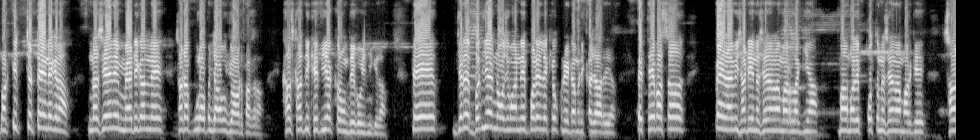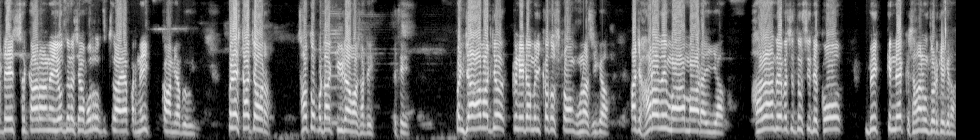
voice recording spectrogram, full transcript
ਬਾਕੀ ਚਿੱਟੇ ਨੇ ਕਰਾ, ਨਸ਼ੇ ਨੇ ਮੈਡੀਕਲ ਨੇ ਸਾਡਾ ਪੂਰਾ ਪੰਜਾਬ ਉਜਾੜਤਾ ਕਰਾ। ਖਾਸ ਖਾਸ ਦੀ ਖੇਤੀ ਆ, ਕਰਾਉਂਦੇ ਕੋਈ ਨਹੀਂ ਕਰਾ। ਤੇ ਜਿਹੜੇ ਵਧੀਆ ਨੌਜਵਾਨ ਨੇ, ਪੜ੍ਹੇ ਲਿਖੇ ਉਹ ਕੈਨੇਡਾ, ਅਮਰੀਕਾ ਜਾ ਰਹੇ ਆ। ਇੱਥੇ ਬਸ ਭੈਣਾਂ ਵੀ ਸਾਡੀਆਂ ਨਸ਼ਿਆਂ ਨਾਲ ਮਰਨ ਲੱਗੀਆਂ ਮਾਮਾ ਦੇ ਪੁੱਤ ਨਸ਼ਿਆਂ ਨਾਲ ਮਰ ਗਏ। ਸਾਡੇ ਸਰਕਾਰਾਂ ਨੇ ਯੁੱਧ ਨਸ਼ਾ ਵਿਰੁੱਧ ਚਲਾਇਆ, ਪਰ ਨਹੀਂ ਕਾਮਯਾਬ ਹੋਈ। ਭ੍ਰਿਸ਼ਟਾਚਾਰ, ਸਭ ਤੋਂ ਵੱਡਾ ਕੀੜਾ ਵਾ ਸਾਡੇ ਇੱਥੇ। ਪੰਜਾਬ ਅੱਜ ਕੈਨੇਡਾ, ਅਮਰੀਕਾ ਤੋਂ ਸਟਰੋਂਗ ਹੋਣਾ ਸੀਗਾ। ਅੱਜ ਹੜ੍ਹਾਂ ਦੇ ਮਾ- ਮਾਰ ਆਈ ਆ। ਹੜ੍ਹਾਂ ਦੇ ਵਿੱਚ ਤੁਸੀਂ ਦੇਖੋ ਵੀ ਕਿੰਨੇ ਕਿਸਾਨ ਉਜੜ ਗਏ ਗਰਾ,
